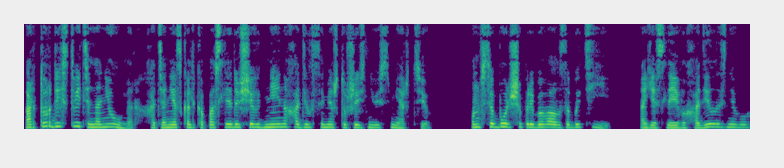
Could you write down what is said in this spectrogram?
Артур действительно не умер, хотя несколько последующих дней находился между жизнью и смертью. Он все больше пребывал в забытии, а если и выходил из него,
